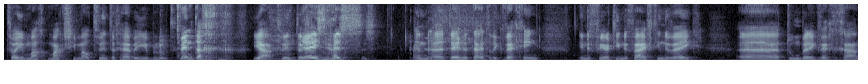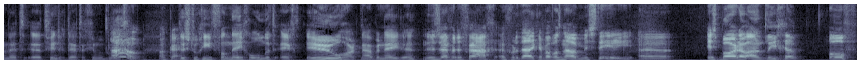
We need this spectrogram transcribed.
Terwijl je mag maximaal 20 hebben in je bloed. 20. Ja, 20. Jezus. En eh, tegen de tijd dat ik wegging, in de 14e, 15e week, eh, toen ben ik weggegaan met eh 20, 30 in mijn bloed. Oh, oké. Dus toen ging het van 900 echt heel hard naar beneden. Dus even de vraag eh, voor de duidelijkheid. Wat was nou het mysterie? Eh, is Bardo aan het liegen? Of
